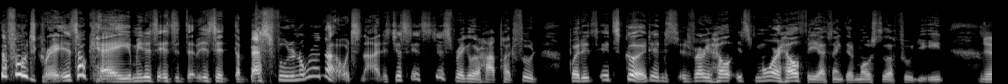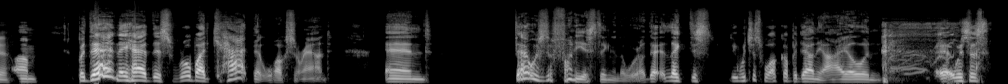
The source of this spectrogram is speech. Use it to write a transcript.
the food's great. It's okay. I mean, it's it's is it the best food in the world? No, it's not. It's just it's just regular hot pot food, but it's it's good and it's, it's very health. It's more healthy, I think, than most of the food you eat. Yeah. Um, but then they had this robot cat that walks around, and that was the funniest thing in the world. That, like this, it would just walk up and down the aisle, and it was just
